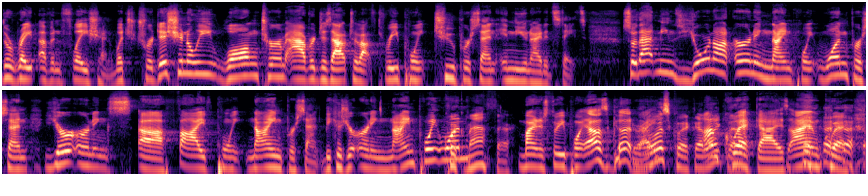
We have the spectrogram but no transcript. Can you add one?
the rate of inflation, which traditionally long term averages out to about 3.2% in the United States. So that means you're not earning 9.1%, you're earning uh, 5.9% because you're earning 9.1 quick math there. minus 3. Point, that was good, right? That was quick. I am like quick, guys. I am quick.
